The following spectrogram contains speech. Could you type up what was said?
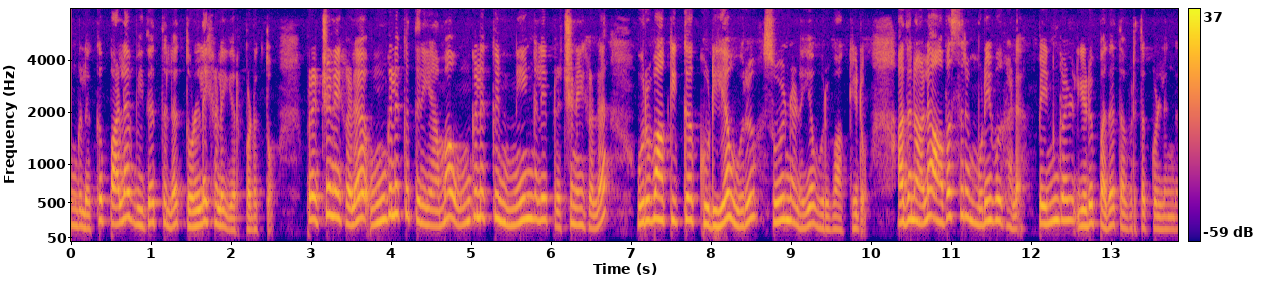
உங்களுக்கு பல விதத்தில் தொல்லைகளை ஏற்படுத்தும். பிரச்சனைகளை உங்களுக்கு தெரியாமல் உங்களுக்கு நீங்களே பிரச்சனைகளை உருவாக்கிக்கக்கூடிய ஒரு சூழ்நிலையை உருவாக்கிடும். அதனால் அவசர முடிவுகளை பெண்கள் எடுப்பதை தவிர்த்து கொள்ளுங்க.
